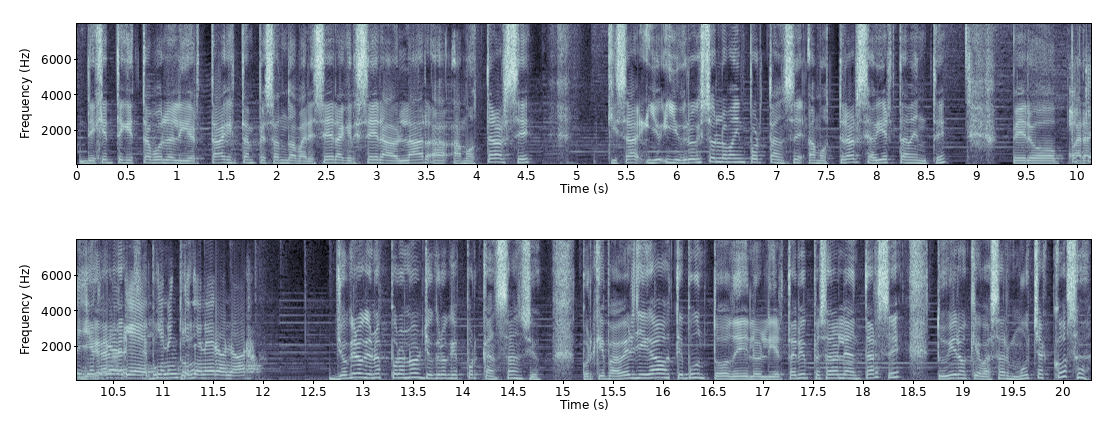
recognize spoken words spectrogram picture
de gente que está por la libertad, que está empezando a aparecer, a crecer, a hablar, a, mostrarse. Quizá, y yo, creo que eso es lo más importante, a mostrarse abiertamente, pero para que llegar yo creo que tienen que tener honor. Yo creo que no es por honor, yo creo que es por cansancio. Porque para haber llegado a este punto de los libertarios empezar a levantarse, tuvieron que pasar muchas cosas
